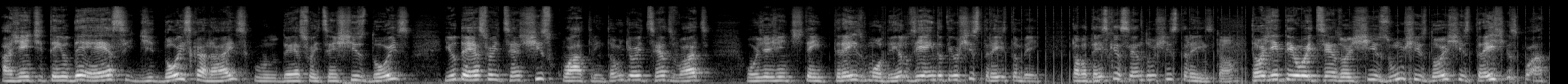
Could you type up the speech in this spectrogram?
a gente tem o DS de dois canais, o DS 800X2 e o DS 800X4. Então de 800 watts hoje a gente tem três modelos e ainda tem o X3 também. Tava até esquecendo do X3. Então, Então a gente tem o 800 hoje X1, X2, X3, X4.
